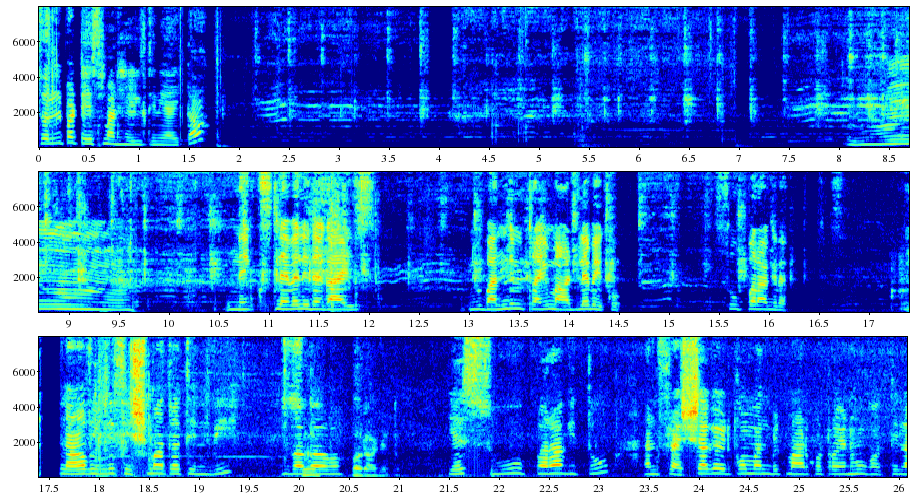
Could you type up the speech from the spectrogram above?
ಸ್ವಲ್ಪ ಟೇಸ್ಟ್ ಮಾಡಿ ಹೇಳ್ತೀನಿ ಆಯ್ತಾ? ನೆಕ್ಸ್ಟ್ ಲೆವೆಲ್ ಇದೆ ಗಾಯ್ಸ್ ನೀವು ಬಂದಿಲ್ಲಿ ಟ್ರೈ ಮಾಡಲೇಬೇಕು. ಸೂಪರ್ ಆಗಿದೆ. ನಾವು ಇಲ್ಲಿ ಫಿಶ್ ಮಾತ್ರ ತಿಂದ್ವಿ. ಇವಾಗ ಎಸ್ ಸೂಪರ್ ಆಗಿತ್ತು. ಅಂಡ್ ಫ್ರೆಶ್ ಆಗಿ ಇಟ್ಕೊಂಡ್ ಬಂದ್ಬಿಟ್ಟು ಮಾಡ್ಕೊಟ್ರು ಏನೋ ಗೊತ್ತಿಲ್ಲ.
